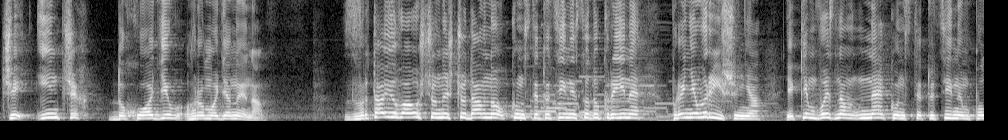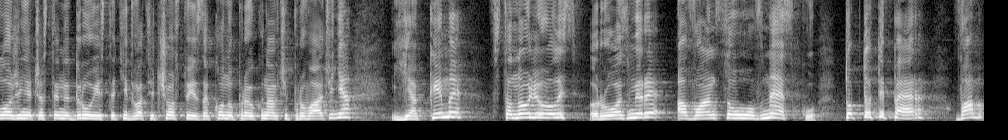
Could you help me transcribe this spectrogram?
чи інших доходів громадянина. Звертаю увагу, що нещодавно Конституційний суд України прийняв рішення, яким визнав неконституційним положення частини 2 статті 26 закону про виконавче провадження, якими встановлювались розміри авансового внеску. Тобто тепер вам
